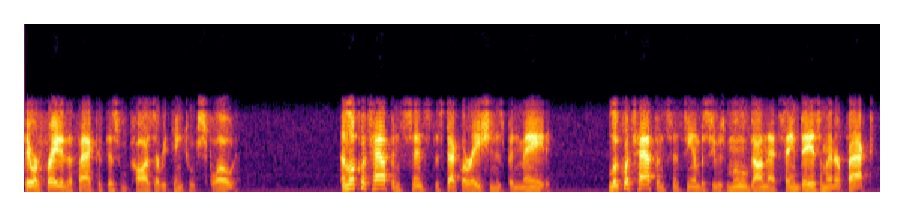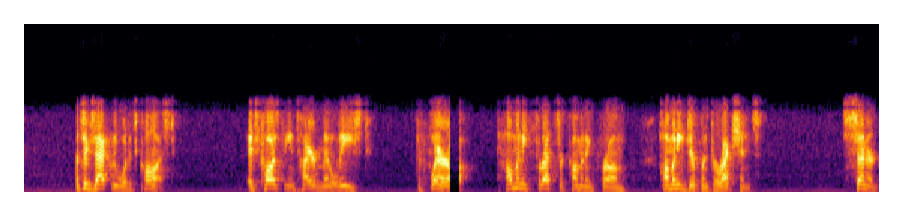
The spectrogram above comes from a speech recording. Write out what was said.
They were afraid of the fact that this would cause everything to explode. And look what's happened since this declaration has been made. Look what's happened since the embassy was moved on that same day, as a matter of fact. That's exactly what it's caused. It's caused the entire Middle East to flare up. How many threats are coming from how many different directions centered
